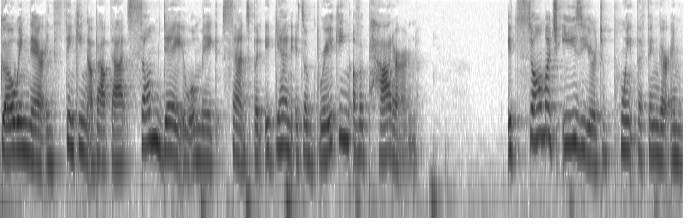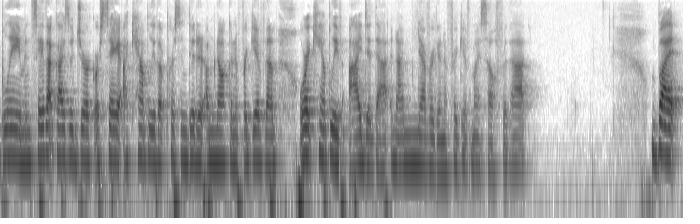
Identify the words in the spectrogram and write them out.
going there and thinking about that, someday it will make sense. But again, it's a breaking of a pattern. It's so much easier to point the finger and blame and say that guy's a jerk or say, I can't believe that person did it. I'm not going to forgive them. Or I can't believe I did that and I'm never going to forgive myself for that. But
